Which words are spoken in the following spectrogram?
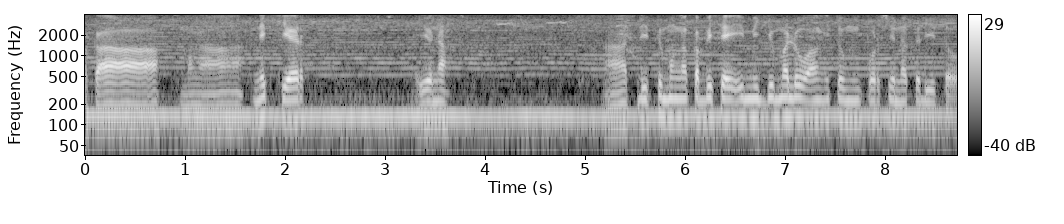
baka mga next year ayun na. At dito mga kabisay eh, medyo maluang itong porsyon na to dito.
